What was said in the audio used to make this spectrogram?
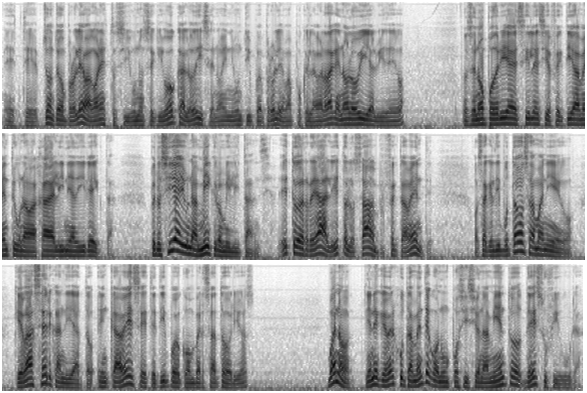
Este, yo no tengo problema con esto, si uno se equivoca lo dice, no hay ningún tipo de problema, porque la verdad que no lo vi el video, entonces no podría decirle si efectivamente una bajada de línea directa. Pero sí hay una micromilitancia. Esto es real y esto lo saben perfectamente. O sea que el diputado Samaniego, que va a ser candidato, encabece este tipo de conversatorios, bueno, tiene que ver justamente con un posicionamiento de su figura.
